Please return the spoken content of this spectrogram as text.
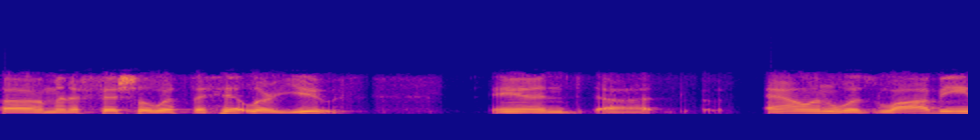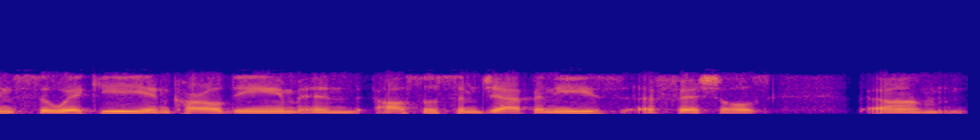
um, an official with the Hitler Youth. And uh, Allen was lobbying Sawicki and Carl Diem and also some Japanese officials um,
